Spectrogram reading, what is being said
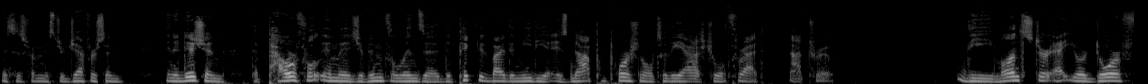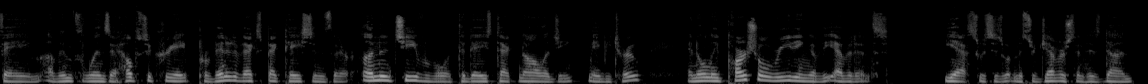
this is from Mr. Jefferson. In addition, the powerful image of influenza depicted by the media is not proportional to the actual threat. Not true. The monster at your door fame of influenza helps to create preventative expectations that are unachievable with today's technology, may be true, and only partial reading of the evidence. Yes, which is what Mr. Jefferson has done,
